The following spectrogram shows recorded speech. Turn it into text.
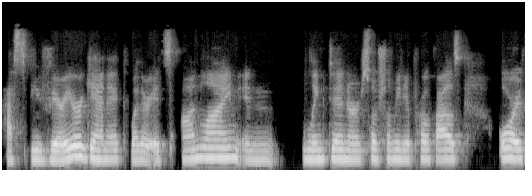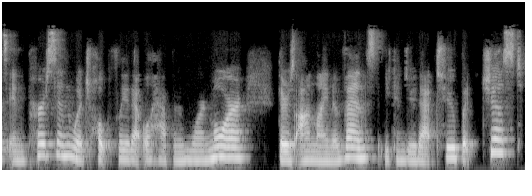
has to be very organic, whether it's online in LinkedIn or social media profiles, or it's in person, which hopefully that will happen more and more. There's online events, you can do that too, but just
